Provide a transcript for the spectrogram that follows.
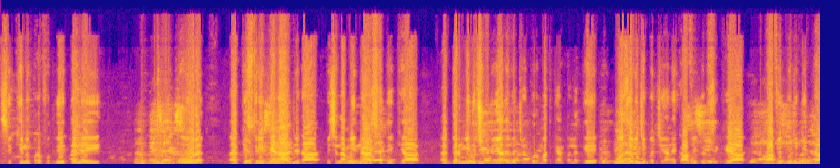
ਸਿੱਖੀ ਨੂੰ ਪ੍ਰਫੁੱਲਿਤ ਦੇ ਲਈ। ਔਰ ਕਿਸ ਤਰੀਕੇ ਨਾਲ ਜਿਹੜਾ ਪਿਛਲਾ ਮਹੀਨਾ ਅਸੀਂ ਦੇਖਿਆ ਗਰਮੀ ਦੀ ਛੁੱਟੀਆਂ ਦੇ ਵਿੱਚ ਗੁਰਮਤ ਕੈਂਪ ਲੱਗੇ। ਉਸ ਦੇ ਵਿੱਚ ਬੱਚਿਆਂ ਨੇ ਕਾਫੀ ਕੁਝ ਸਿੱਖਿਆ ਕਾਫੀ ਕੁਝ ਕੀਤਾ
